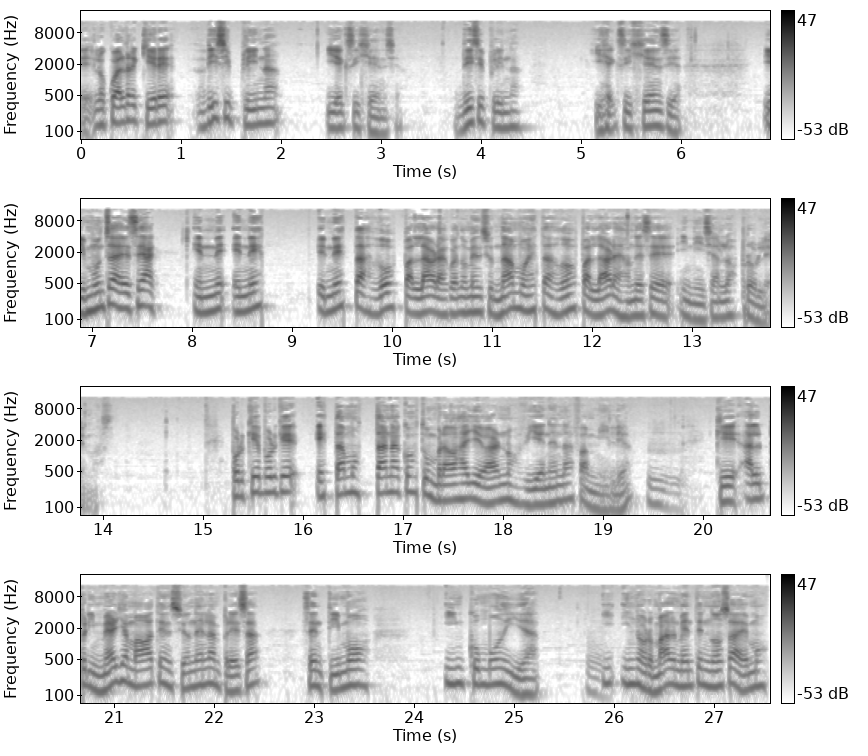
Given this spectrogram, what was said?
Eh, lo cual requiere disciplina y exigencia. Disciplina y exigencia. Y muchas veces en, en, estas dos palabras, cuando mencionamos estas dos palabras, es donde se inician los problemas. ¿Por qué? Porque estamos tan acostumbrados a llevarnos bien en la familia mm. que al primer llamado a atención en la empresa sentimos incomodidad y, normalmente no sabemos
